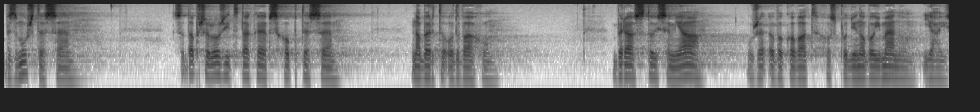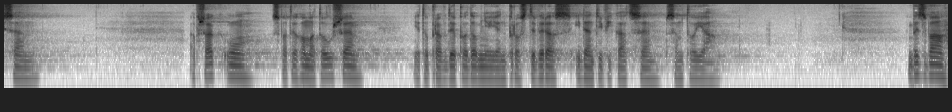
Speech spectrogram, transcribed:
Vzmužte se, Sada přeložit také vzchopte se, naberte odvahu. Wyraz to jsem já může evokovat hospodinovo jméno, já jsem. Avšak u svatého Matouše je to prawdopodobnie jen prosty wyraz identyfikacji sam to ja. Wyzwa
